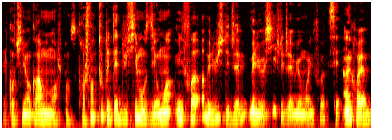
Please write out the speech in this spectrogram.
elle continue encore un moment je pense. Franchement, toutes les têtes du film, on se dit au moins une fois, oh mais lui je l'ai déjà vu, mais lui aussi je l'ai déjà vu au moins une fois. C'est incroyable.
